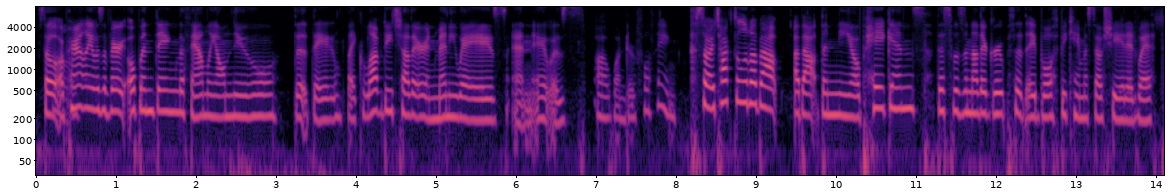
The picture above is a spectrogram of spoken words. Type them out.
So oh. apparently it was a very open thing. The family all knew that they like loved each other in many ways and it was a wonderful thing. So I talked a little about about the neo-pagans. This was another group that they both became associated with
